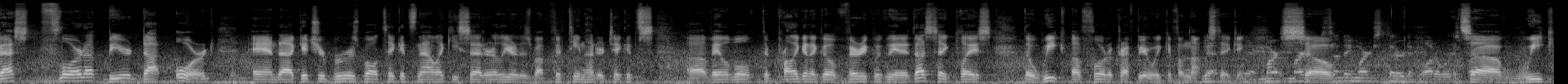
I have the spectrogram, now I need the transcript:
bestfloridabeer.org, and uh, get your Brewers Ball tickets now. Like he said earlier, there's about 1,500 tickets uh, available. They're probably going to go very quickly, and it does take place the week of Florida Craft Beer Week, if I'm not Yeah, mistaken. yeah, Mar- Mar- so Sunday, March 3rd at Waterworks. it's Park. a week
